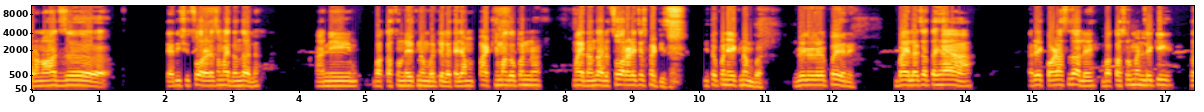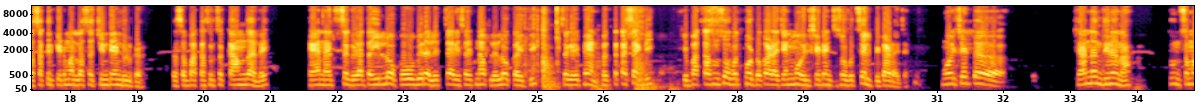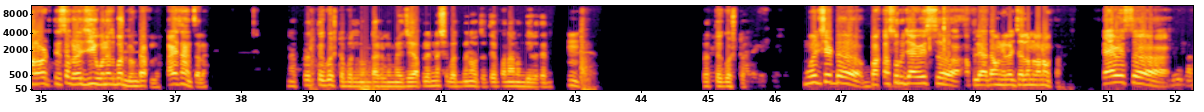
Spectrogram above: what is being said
मित्रांनो आज त्या दिवशी चोराड्याचं मैदान झालं. आणि बक्कासूरने एक नंबर केला. त्याच्या पाठीमागं पण मैदान झालं चोराड्याच्याच फाटीचं. तिथं पण एक नंबर. वेगवेगळे पैरे. बैलाच्या आता ह्या रेकॉर्ड असं झालंय. बाकासूर म्हणले की जसा क्रिकेट म्हणला सचिन तेंडुलकर. तसं बक्कासूरचं काम झालंय. फॅन आहेत सगळे. आता ही लोक उभी राहिलेत. चारी साईडनं आपले लोक आहेत ती. सगळे फॅन फक्त कशासाठी? की बक्कासूर सोबत फोटो काढायचे आणि मोहिल शेट यांच्या सोबत सेल्फी काढायचे. मोहिल शेट ह्या नंदीनं ना तुमचं मला वाटतं सगळं जीवनच बदलून टाकलं. काय सांगायचं नाही प्रत्येक गोष्ट बदलून टाकली. म्हणजे आपल्या नशिबात बी नव्हतं ते पण आणून दिलं त्यांनी. हम्म. प्रत्येक गोष्ट. मोहिल शेट बकासूर ज्यावेळेस आपल्या दावणीला जन्मला नव्हता त्यावेळेस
